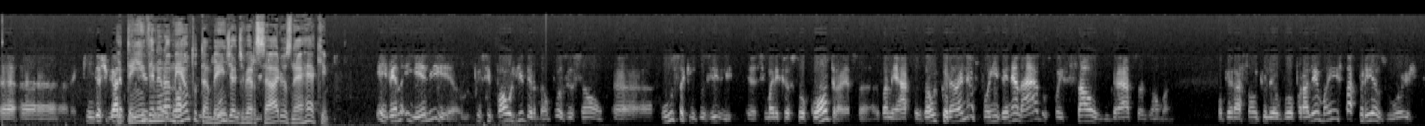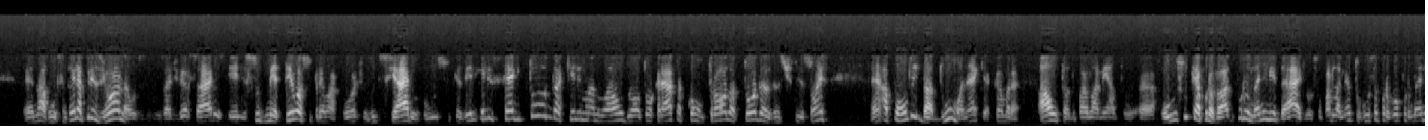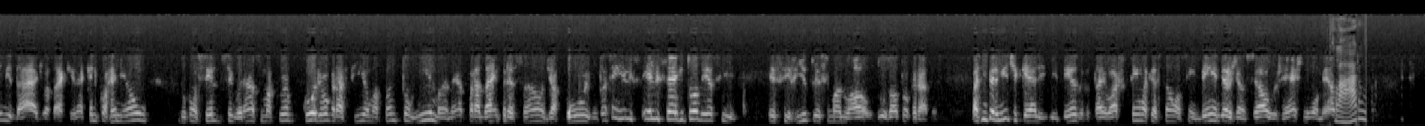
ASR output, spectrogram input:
uh, que investigaram... E tem envenenamento também de adversários, né, Rec? E ele, o principal líder da oposição uh, russa, que inclusive se manifestou contra essas ameaças à Ucrânia, foi envenenado, foi salvo graças a uma operação que o levou para a Alemanha e está preso hoje uh, na Rússia. Então ele aprisiona os, os, adversários, ele submeteu à Suprema Corte, o judiciário russo, quer dizer, ele, ele segue todo aquele manual do autocrata, controla todas as instituições, né, a ponto da Duma, né, que é a Câmara alta do parlamento uh, russo, que é aprovado por unanimidade. O parlamento russo aprovou por unanimidade o ataque, né? aquele reunião do Conselho de Segurança, uma coreografia, uma pantomima, né, para dar impressão de apoio. Então, assim, ele, ele segue todo esse, esse rito, esse manual dos autocratas. Mas me permite, Kelly e Pedro, tá? eu acho que tem uma questão assim bem emergencial, urgente no momento. Claro.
